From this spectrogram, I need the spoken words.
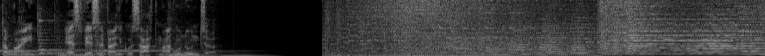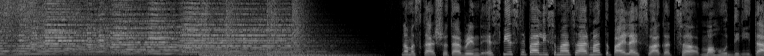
तपाईँ एसपिएस नेपालीको साथमा हुनुहुन्छ। नमस्कार श्रोतावृन्द एसपीएस नेपाली समाचारमा तपाईंलाई स्वागत छ। म हुँ दिनिता।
